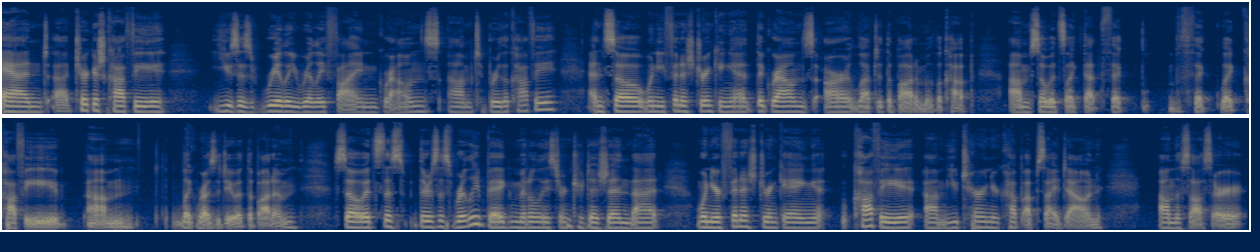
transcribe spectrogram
and uh, Turkish coffee uses really, really fine grounds um, to brew the coffee. And so when you finish drinking it, the grounds are left at the bottom of the cup. Um, so it's like that thick, thick, like coffee, um, like residue at the bottom. So it's this, there's this really big Middle Eastern tradition that when you're finished drinking coffee, um, you turn your cup upside down on the saucer.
